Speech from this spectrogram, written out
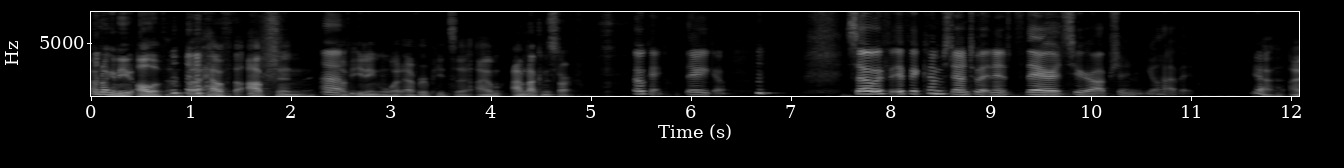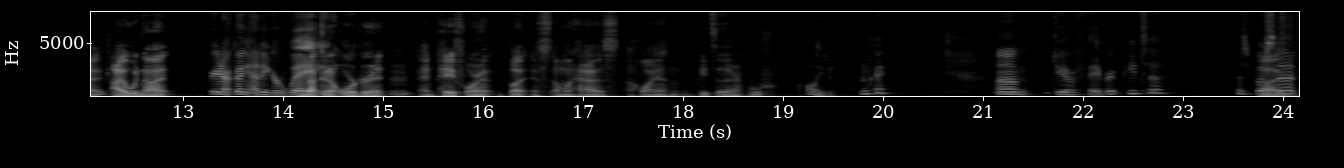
I'm not going to eat all of them, but I have the option Oh. of eating whatever pizza. I'm. I'm not going to starve. Okay, there you go. so if if it comes down to it and it's there, it's your option. You'll have it. Yeah, I. Okay. I would not. But you're not going out of your way. I'm not going to order it Mm. and pay for it. But if someone has a Hawaiian pizza there, ooh, I'll eat it. Okay. Um, do you have a favorite pizza? As opposed Uh, to that?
